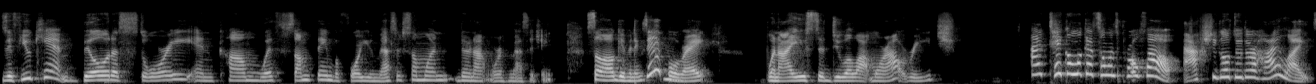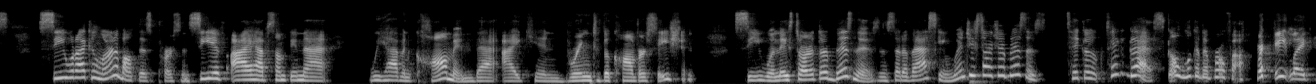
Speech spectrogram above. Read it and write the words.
Because if you can't build a story and come with something before you message someone, they're not worth messaging. So I'll give an example, mm-hmm. right? When I used to do a lot more outreach, I'd take a look at someone's profile, actually go through their highlights, see what I can learn about this person, see if I have something that we have in common that I can bring to the conversation. See when they started their business instead of asking, when did you start your business? Take a take a guess. Go look at their profile, right? Like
